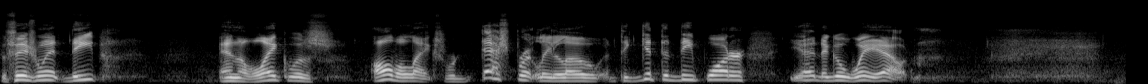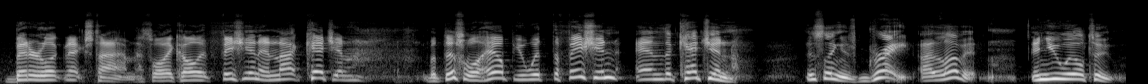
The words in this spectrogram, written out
the fish went deep and the lake was, all the lakes were desperately low. To get to deep water, you had to go way out. Better luck next time. That's why they call it fishing and not catching. But this will help you with the fishing and the catching. This thing is great. I love it. And you will too.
